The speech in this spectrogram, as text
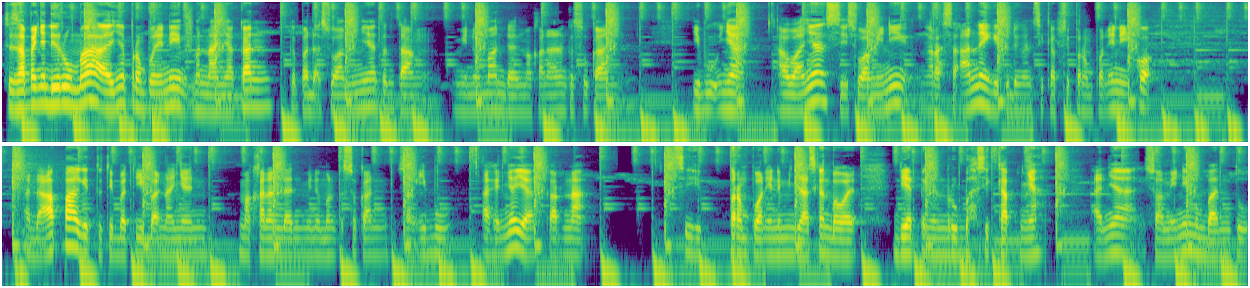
sesampainya di rumah, akhirnya perempuan ini menanyakan kepada suaminya tentang minuman dan makanan kesukaan ibunya awalnya si suami ini ngerasa aneh gitu dengan sikap si perempuan ini. Kok ada apa gitu? Tiba-tiba nanyain makanan dan minuman kesukaan sang ibu. Akhirnya ya karena si perempuan ini menjelaskan bahwa dia pengen merubah sikapnya. Akhirnya suami ini membantu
